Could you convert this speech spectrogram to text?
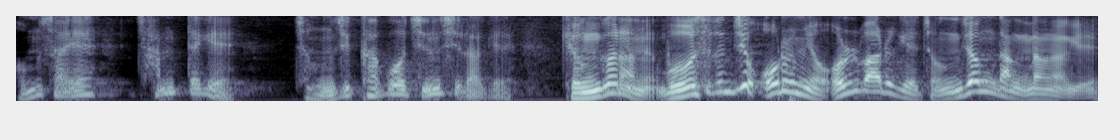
범사에 참되게 정직하고 진실하게 경건하며 무엇이든지 옳으며 올바르게 정정당당하게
